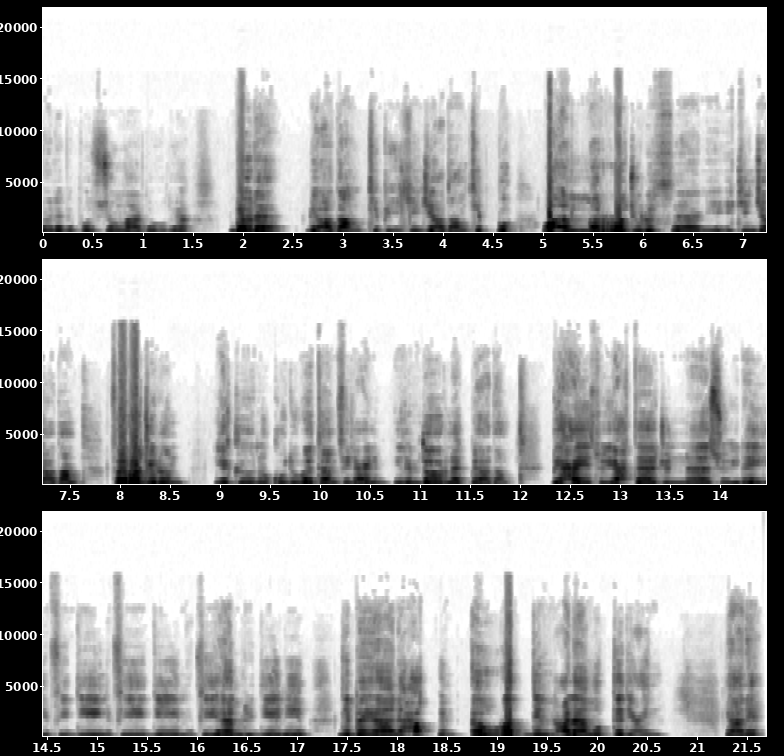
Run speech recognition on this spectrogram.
Öyle bir pozisyonlar da oluyor. Böyle bir adam tipi, ikinci adam tip bu. Emmer raculu thani ikinci adam feraculun yekunu kuduveten fil ilm. İlimde örnek bir adam. بحيث يحتاج الناس إليه في دين في دين في أمر دينهم لبيان حق أو رد على مبتدع yani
